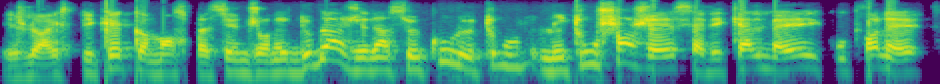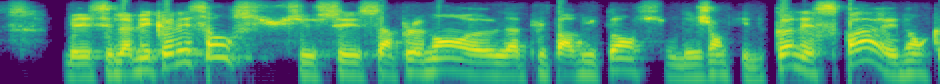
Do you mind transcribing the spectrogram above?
et je leur expliquais comment se passait une journée de doublage. Et d'un seul coup, le ton, le ton changeait, ça les calmait, ils comprenaient. Mais c'est de la méconnaissance. C'est simplement, la plupart du temps, ce sont des gens qui ne connaissent pas et donc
